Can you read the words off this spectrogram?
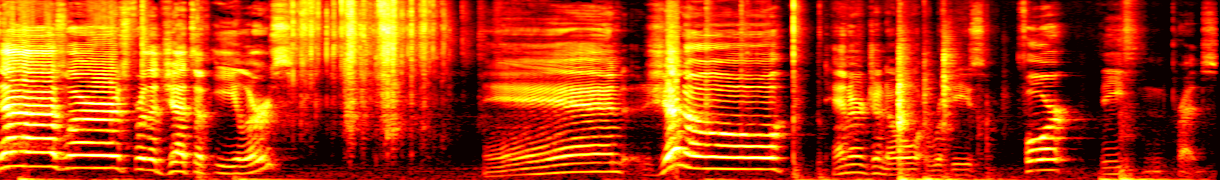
Dazzlers for the Jets of Ehlers. And Geno. Tanner Jeannot rookies for the Preds.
